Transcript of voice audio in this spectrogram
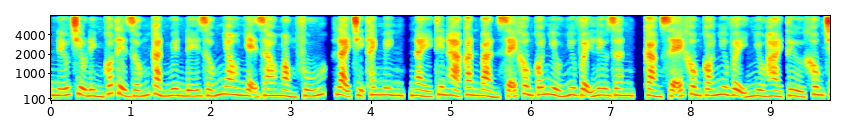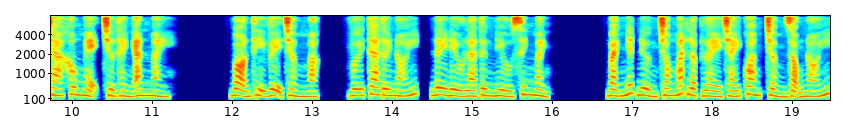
nếu triều đình có thể giống càn nguyên đế giống nhau nhẹ dao mỏng phú, lại trị thanh minh, này thiên hạ căn bản sẽ không có nhiều như vậy lưu dân, càng sẽ không có như vậy nhiều hài tử không cha không mẹ trở thành ăn mày. Bọn thị vệ trầm mặc, với ta tới nói, đây đều là từng điều sinh mệnh. Bạch nhất đường trong mắt lập lòe cháy quang trầm giọng nói,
